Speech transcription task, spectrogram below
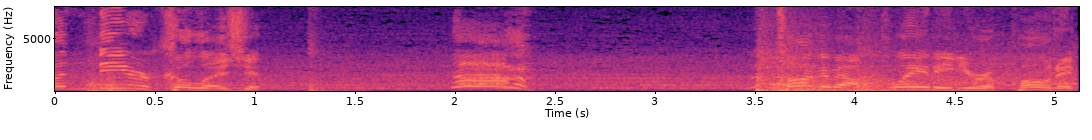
A near collision. Ah! Talk about planning your opponent.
